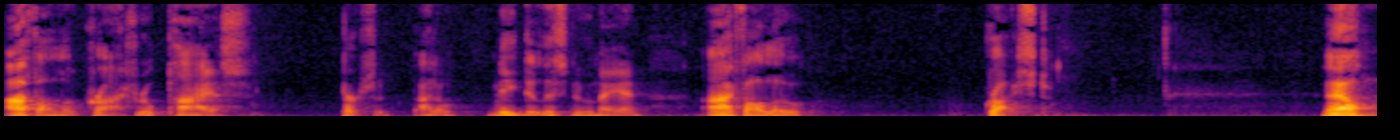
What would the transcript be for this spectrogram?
I follow Christ, real pious person. I don't need to listen to a man. I follow Christ. Now,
